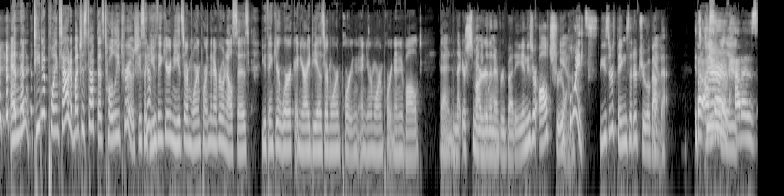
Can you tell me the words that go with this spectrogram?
and then Tina points out a bunch of stuff that's totally true. She's like, Yeah. you think your needs are more important than everyone else's. You think your work and your ideas are more important, and you're more important and involved than And that you're smarter than everybody. And these are all true Yeah. points. These are things that are true about Yeah. Bette. It's but clearly. also, how does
